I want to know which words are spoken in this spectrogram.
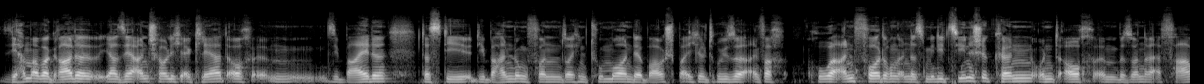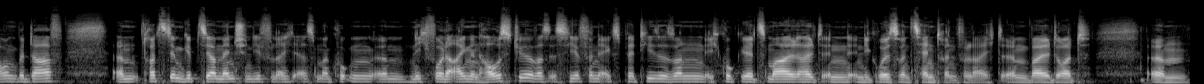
Sie haben aber gerade ja sehr anschaulich erklärt, auch ähm, Sie beide, dass die, die Behandlung von solchen Tumoren der Bauchspeicheldrüse einfach hohe Anforderungen an das Medizinische können und auch ähm, besondere Erfahrung bedarf. Ähm, trotzdem gibt es ja Menschen, die vielleicht erstmal gucken, ähm, nicht vor der eigenen Haustür, was ist hier für eine Expertise, sondern ich gucke jetzt mal halt in, in die größeren Zentren vielleicht, ähm, weil dort ähm,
